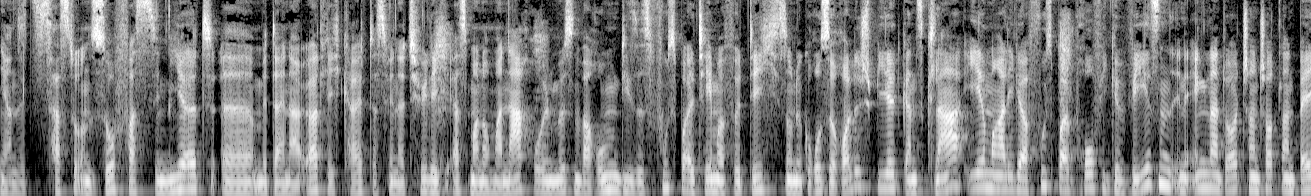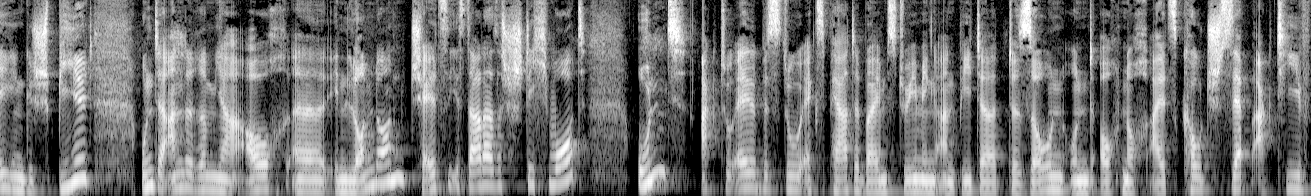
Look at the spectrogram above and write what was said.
Ja, und jetzt hast du uns so fasziniert äh, mit deiner Örtlichkeit, dass wir natürlich erstmal nochmal nachholen müssen, warum dieses Fußballthema für dich so eine große Rolle spielt. Ganz klar, ehemaliger Fußballprofi gewesen, in England, Deutschland, Schottland, Belgien gespielt, unter anderem ja auch äh, in London. Chelsea ist da das Stichwort. Und aktuell bist du Experte beim Streaming-Anbieter The Zone und auch noch als Coach Sepp aktiv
